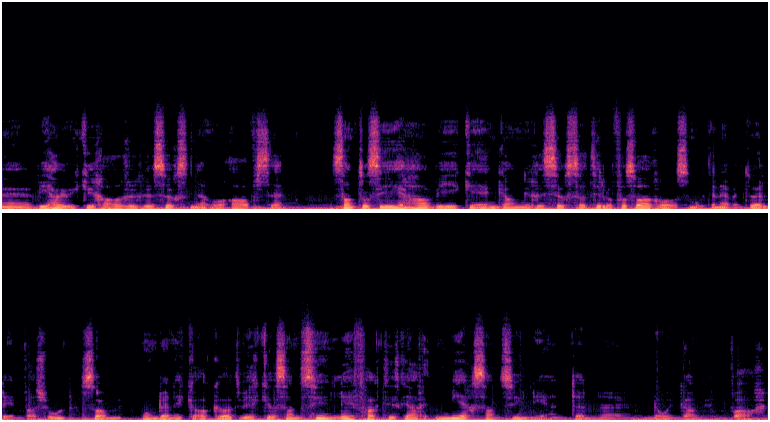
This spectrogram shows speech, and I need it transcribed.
eh, vi har jo ikke rare ressursene å avse Sant å si har vi ikke engang ressurser til å forsvare oss mot en eventuell invasjon, som, om den ikke akkurat virker sannsynlig, faktisk er mer sannsynlig enn den uh, noen gang var.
